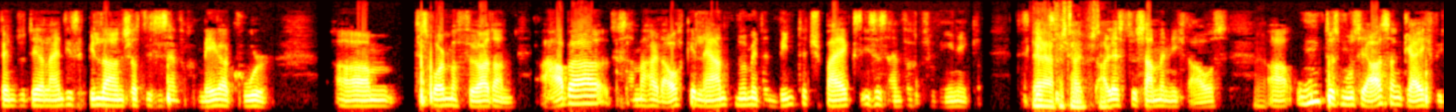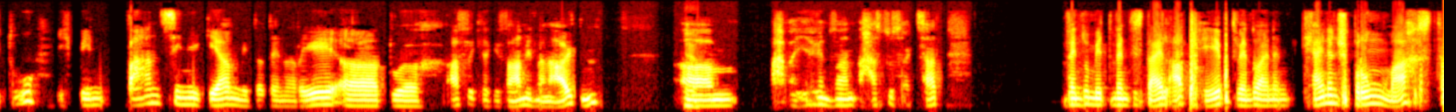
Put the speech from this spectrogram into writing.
wenn du dir allein diese Bilder anschaust, das ist einfach mega cool. Ähm, das wollen wir fördern. Aber, das haben wir halt auch gelernt, nur mit den Vintage-Bikes ist es einfach zu wenig. Das geht ja, sich verstehe, halt verstehe. alles zusammen nicht aus. Ja. Uh, und das muss ich auch sagen, gleich wie du, ich bin wahnsinnig gern mit der Teneré uh, durch Afrika gefahren mit meiner Alten. Ja. Ähm, aber irgendwann hast du es halt satt wenn du mit, wenn das Teil abhebt, wenn du einen kleinen Sprung machst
